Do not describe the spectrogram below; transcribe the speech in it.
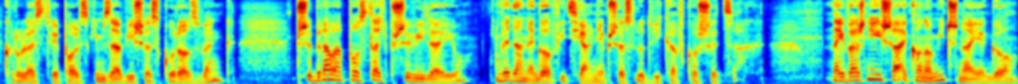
w Królestwie Polskim Zawiszę Skórozwęg przybrała postać przywileju wydanego oficjalnie przez Ludwika w Koszycach. Najważniejsza ekonomiczna jego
